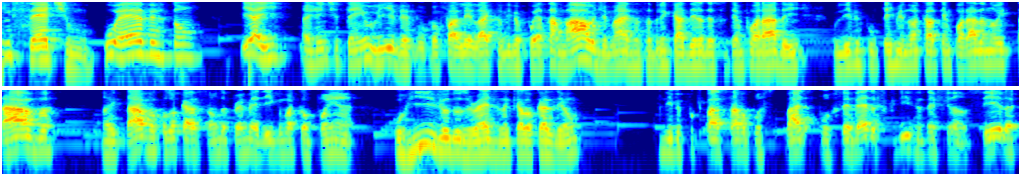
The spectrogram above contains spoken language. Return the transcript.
Em sétimo, o Everton. E aí, a gente tem o Liverpool, que eu falei lá que o Liverpool ia estar mal demais nessa brincadeira dessa temporada aí. O Liverpool terminou aquela temporada na oitava, na oitava colocação da Premier League, uma campanha horrível dos Reds naquela ocasião. Liverpool que passava por, por severas crises né, financeira,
